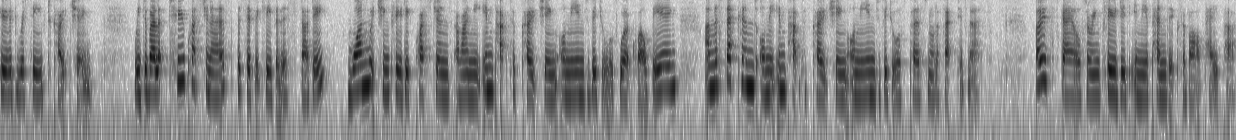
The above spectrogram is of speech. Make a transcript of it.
who had received coaching. We developed two questionnaires specifically for this study one which included questions around the impact of coaching on the individual's work well-being, and the second on the impact of coaching on the individual's personal effectiveness. Both scales are included in the appendix of our paper.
